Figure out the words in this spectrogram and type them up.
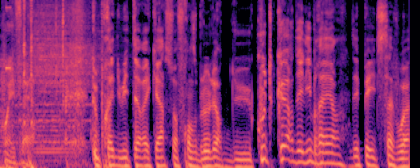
francebleu.fr. Tout près de 8h15 sur France Bleu, l'heure du coup de cœur des libraires des pays de Savoie.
